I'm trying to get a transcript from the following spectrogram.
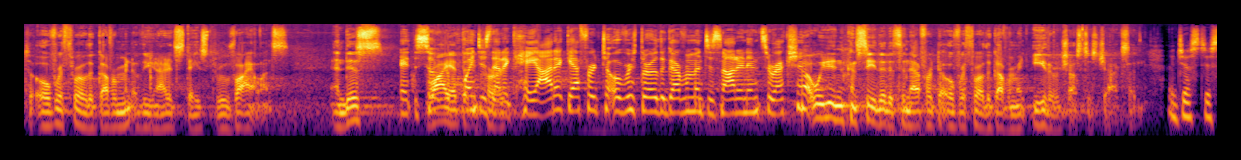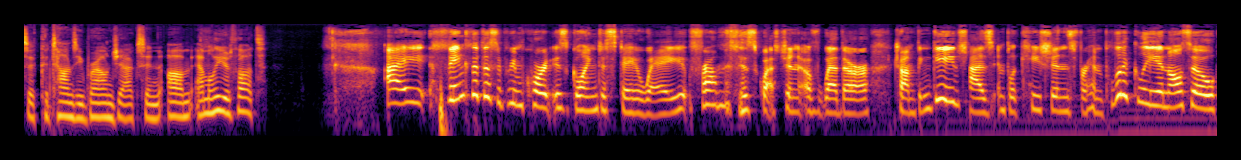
to overthrow the government of the United States through violence. And this and so riot the point is that a chaotic effort to overthrow the government is not an insurrection? No, we didn't concede that it's an effort to overthrow the government either, Justice Jackson. Justice Ketanji Brown Jackson. Um, Emily, your thoughts? I think that the Supreme Court is going to stay away from this question of whether Trump engaged has implications for him politically and also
